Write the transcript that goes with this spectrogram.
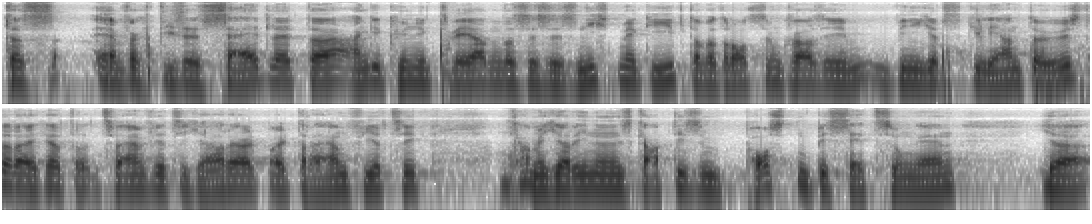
dass einfach diese Sideletter angekündigt werden, dass es es nicht mehr gibt, aber trotzdem quasi bin ich jetzt gelernter Österreicher, 42 Jahre alt, bald 43 und kann mich erinnern, es gab diese Postenbesetzungen, ja,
